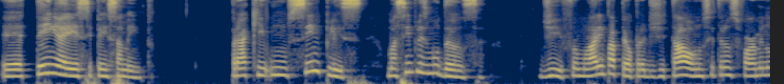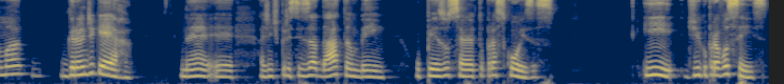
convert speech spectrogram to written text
é, tenha esse pensamento, para que um simples uma simples mudança de formulário em papel para digital não se transforme numa grande guerra, né? É, a gente precisa dar também o peso certo para as coisas. E digo para vocês,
